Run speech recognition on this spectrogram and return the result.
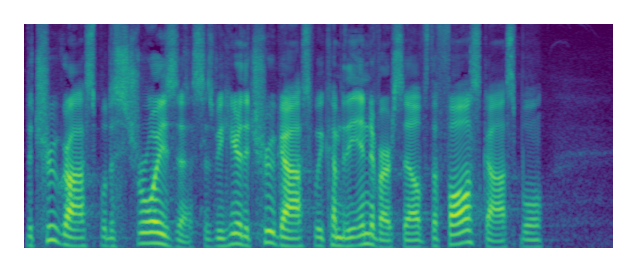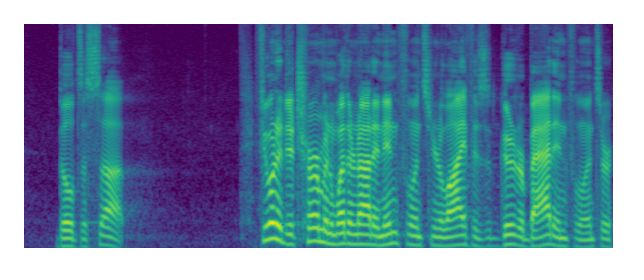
The true gospel destroys us. As we hear the true gospel, we come to the end of ourselves. The false gospel builds us up. If you want to determine whether or not an influence in your life is a good or bad influence or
